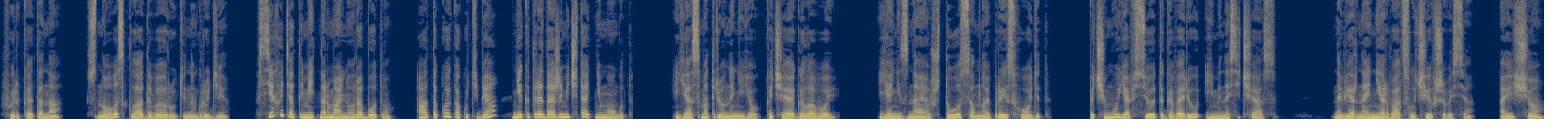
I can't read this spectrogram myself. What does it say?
Фыркает она, снова складывая руки на груди. Все хотят иметь нормальную работу, а такой, как у тебя, некоторые даже мечтать не могут. Я смотрю на нее, качая головой. Я не знаю, что со мной происходит. Почему я все это говорю именно сейчас? Наверное, нервы от случившегося. А еще...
